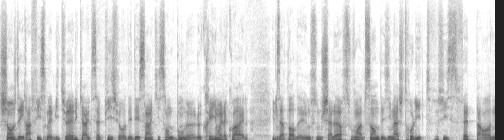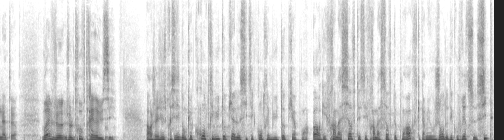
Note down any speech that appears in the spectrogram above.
change des graphismes habituels car il s'appuie sur des dessins qui sentent bon le, crayon et l'aquarelle. Ils apportent une, chaleur souvent absente des images trop lisses faites par ordinateur. Bref, je le trouve très réussi. Alors, je vais juste préciser, donc Contributopia, le site, c'est contributopia.org et Framasoft, c'est framasoft.org, ce qui permet aux gens de découvrir ce site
